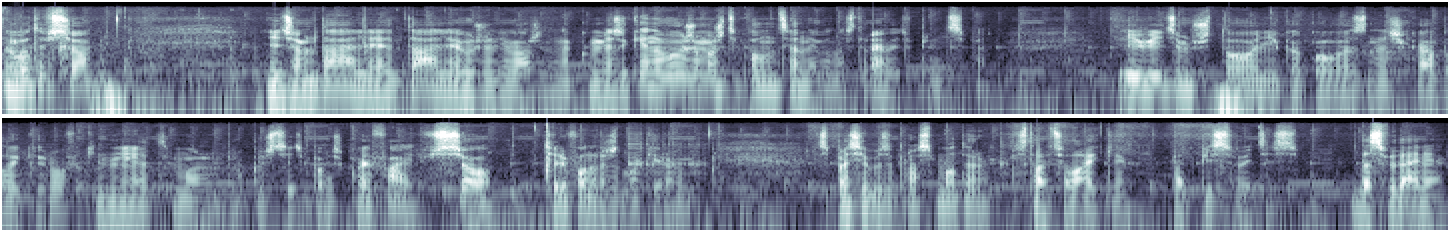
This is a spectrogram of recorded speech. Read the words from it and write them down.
Ну вот и все. Идем далее, далее, уже не важно на каком языке, но вы уже можете полноценно его настраивать, в принципе. И видим, что никакого значка блокировки нет, можем пропустить поиск Wi-Fi. Все, телефон разблокирован. Спасибо за просмотр, ставьте лайки, подписывайтесь. До свидания.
